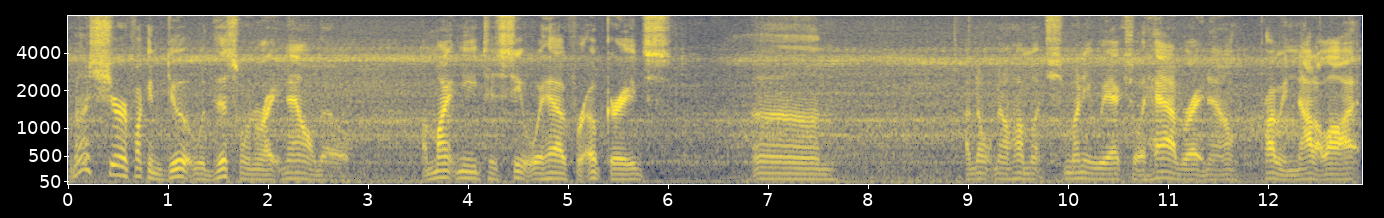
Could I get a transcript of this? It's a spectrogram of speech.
I'm not sure if I can do it with this one right now, though. I might need to see what we have for upgrades. Um, I don't know how much money we actually have right now. Probably not a lot.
